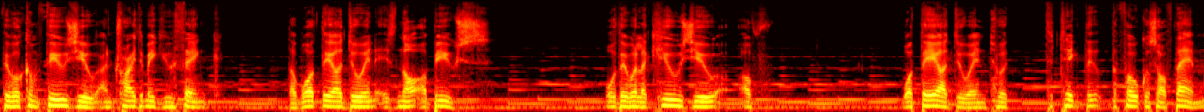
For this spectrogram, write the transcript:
They will confuse you and try to make you think that what they are doing is not abuse. Or they will accuse you of what they are doing to to take the, the focus off them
